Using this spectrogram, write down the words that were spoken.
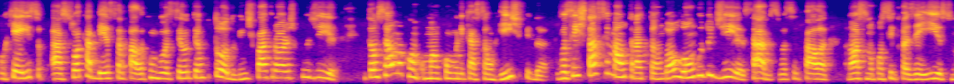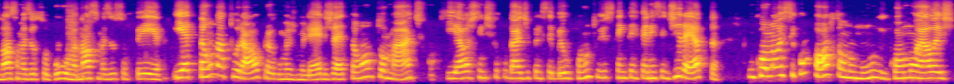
Porque é isso, a sua cabeça fala com você o tempo todo, 24 horas por dia. Então, se é uma, uma comunicação ríspida, você está se maltratando ao longo do dia, sabe? Se você fala, nossa, não consigo fazer isso, nossa, mas eu sou burra, nossa, mas eu sou feia. E é tão natural para algumas mulheres, já é tão automático, que elas têm dificuldade de perceber o quanto isso tem interferência direta em como elas se comportam no mundo, em como elas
